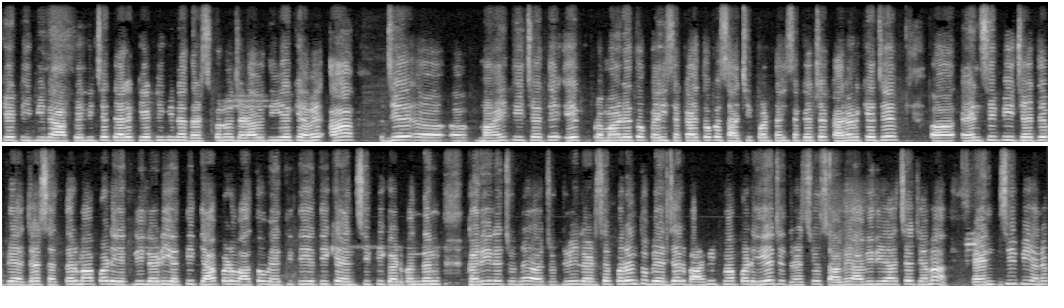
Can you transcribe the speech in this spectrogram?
કે ટીવી ને આપેલી છે. ત્યારે કે ટીવી ના દર્શકોને જણાવી દઈએ કે હવે આ જે માહિતી છે તે એક પ્રમાણે તો કહી શકાય તો કે સાચી પણ થઈ શકે છે. કારણ કે જે એનસીપી છે તે બે હજાર સત્તરમાં પણ એકલી લડી હતી. ત્યાં પણ વાતો વહેતી હતી કે એનસીપી ગઠબંધન કરીને ચૂંટણી લડશે. પરંતુ બે હજાર બાવીસમાં પણ એ જ દ્રશ્યો સામે આવી રહ્યા છે, જેમાં એનસીપી અને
